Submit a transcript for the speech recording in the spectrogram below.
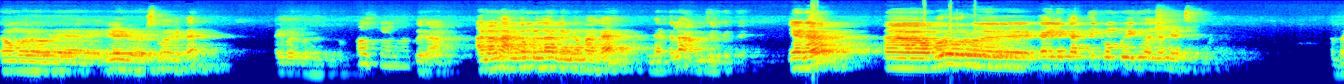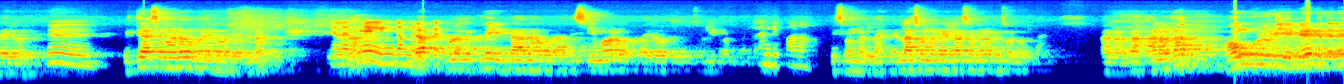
அவங்க ஒரு ஒரு ஏழு வருஷமா கிட்ட வழிபாடு பண்ணிருக்கோம் அதனால தான் அங்கமெல்லாம் லிங்கமாக இந்த இடத்துல அமைஞ்சிருக்குது. ஏன்னா ஒரு ஒரு கையில கத்தி கொம்பு இது வந்து வச்சிருக்க மாட்டாங்க பைரவர். வித்தியாசமான பைரவர் எதுனா? எல்லாத்துலயும் லிங்கம் உலகத்திலே இல்லாத ஒரு அதிசயமான ஒரு பைரவர் சொல்லிட்டு வந்தல கண்டிப்பாண்ணா. நீ சொன்னல எல்லாம் சொன்னாங்க எல்லாம் சொன்னாங்க நீ சொன்னல அதனாலதான் அதனாலதான் அவங்களுடைய வேண்டுதல்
